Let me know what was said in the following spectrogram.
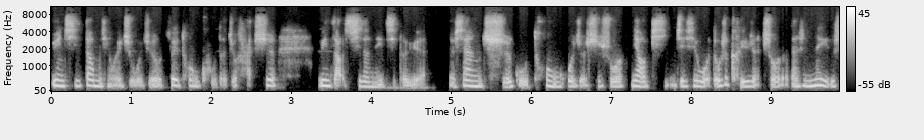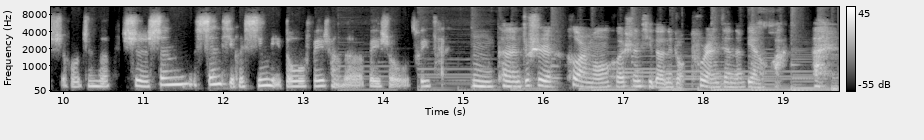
孕期到目前为止，我觉得最痛苦的就还是孕早期的那几个月。像耻骨痛或者是说尿频这些，我都是可以忍受的。但是那个时候真的是身身体和心理都非常的备受摧残。嗯，可能就是荷尔蒙和身体的那种突然间的变化。唉，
